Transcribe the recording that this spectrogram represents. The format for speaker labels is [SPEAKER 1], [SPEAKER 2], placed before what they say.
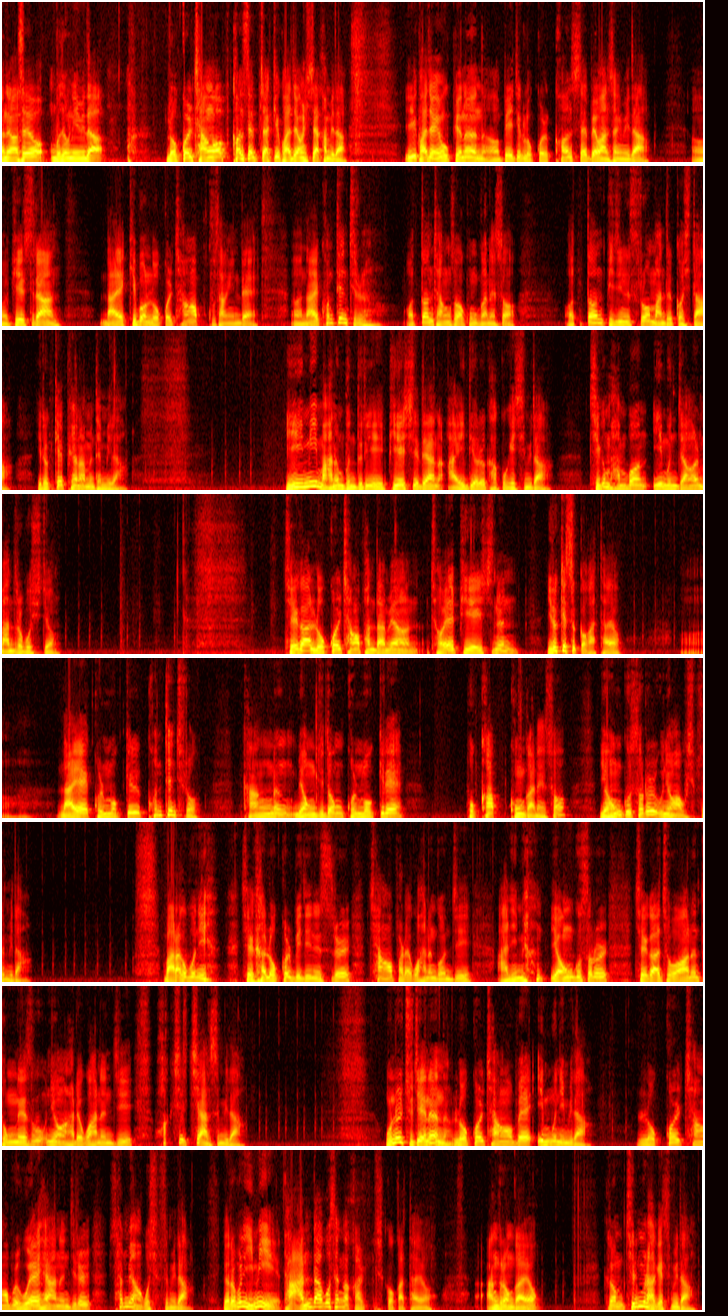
[SPEAKER 1] 안녕하세요. 무정리입니다. 로컬 창업 컨셉 잡기 과정을 시작합니다. 이 과정의 목표는 어, 베이직 로컬 컨셉의 완성입니다. 어, BLC란 나의 기본 로컬 창업 구상인데 어, 나의 콘텐츠를 어떤 장소와 공간에서 어떤 비즈니스로 만들 것이다. 이렇게 표현하면 됩니다. 이미 많은 분들이 BLC에 대한 아이디어를 갖고 계십니다. 지금 한번 이 문장을 만들어 보시죠. 제가 로컬 창업한다면 저의 BLC는 이렇게 쓸 것 같아요. 어, 나의 골목길 콘텐츠로 강릉 명지동 골목길의 복합 공간에서 연구소를 운영하고 싶습니다. 말하고 보니 제가 로컬 비즈니스를 창업하려고 하는 건지 아니면 연구소를 제가 좋아하는 동네에서 운영하려고 하는지 확실치 않습니다. 오늘 주제는 로컬 창업의 입문입니다. 로컬 창업을 왜 해야 하는지를 설명하고 싶습니다. 여러분이 이미 다 안다고 생각하실 것 같아요. 안 그런가요? 그럼 질문하겠습니다.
